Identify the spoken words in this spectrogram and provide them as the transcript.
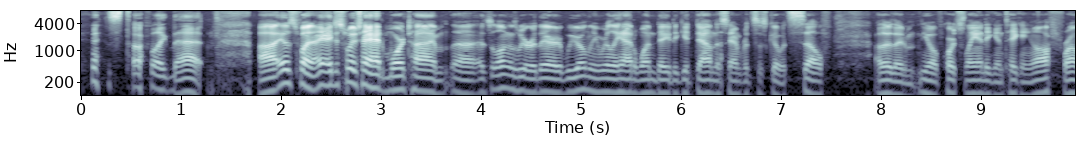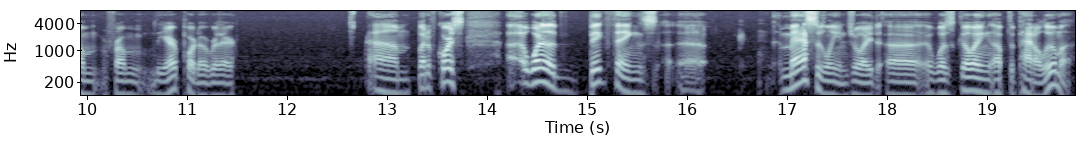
stuff like that. Uh, it was fun. I, I just wish I had more time. Uh, as long as we were there, we only really had one day to get down to San Francisco itself, other than you know, of course, landing and taking off from from the airport over there. Um, but of course, uh, one of the big things uh, massively enjoyed uh, was going up to Petaluma.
